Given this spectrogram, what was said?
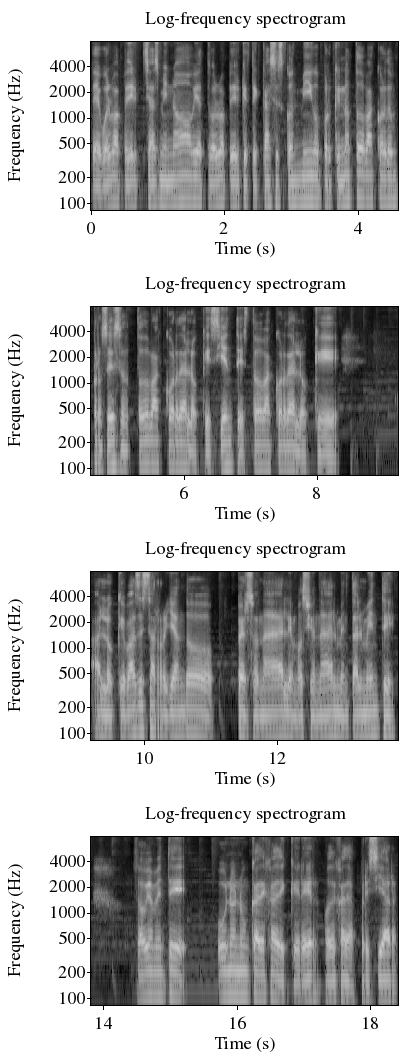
te vuelva a pedir que seas mi novia, te vuelva a pedir que te cases conmigo, porque no todo va acorde a un proceso, todo va acorde a lo que sientes, todo va acorde a lo que a lo que vas desarrollando personal, emocional, mentalmente. O sea, obviamente uno nunca deja de querer o deja de apreciar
